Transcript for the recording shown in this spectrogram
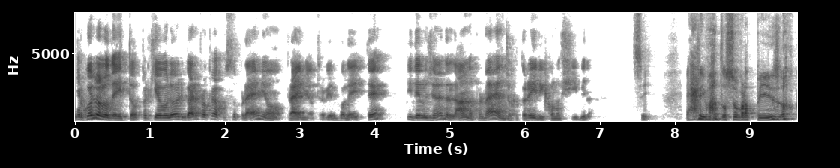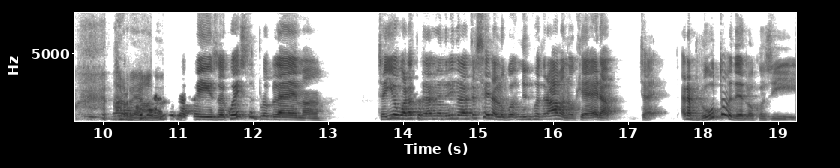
Per quello l'ho detto, perché volevo arrivare proprio a questo premio, premio tra virgolette, di delusione dell'anno. Per me è un giocatore irriconoscibile. Sì, è arrivato sovrappeso no, al Real. Sovrappeso, e questo è il problema. Cioè io ho guardato Real Madrid l'altra sera, lo, lo inquadravano che era, cioè, era brutto vederlo così.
